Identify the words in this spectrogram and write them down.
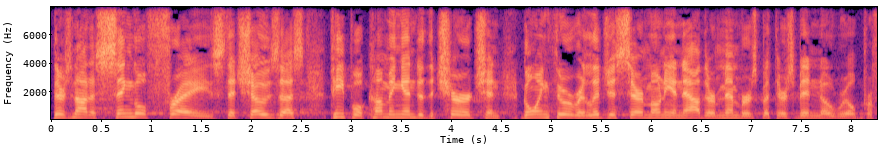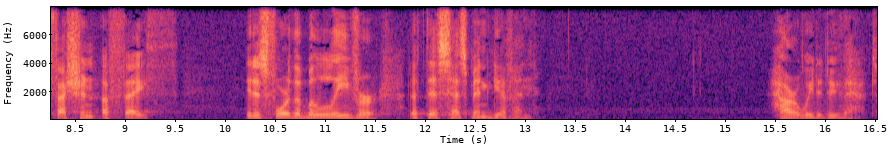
There's not a single phrase that shows us people coming into the church and going through a religious ceremony and now they're members, but there's been no real profession of faith. It is for the believer that this has been given. How are we to do that?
